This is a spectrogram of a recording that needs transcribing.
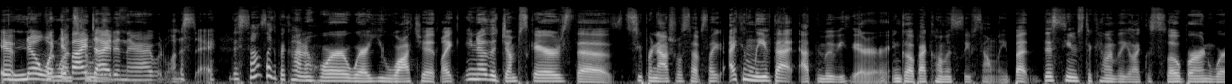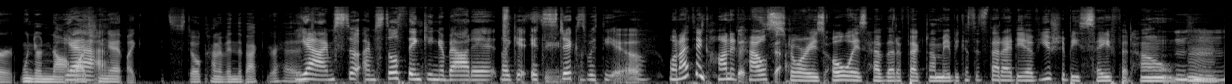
if, No one if wants I to died leave. in there, I would want to stay. This sounds like the kind of horror where you watch it, like you know, the jump scares, the supernatural stuff's like I can leave that at the movie theater and go back home and sleep soundly. But this seems to kind of be like the slow burn, where when you're not Yeah. watching it, like it's still kind of in the back of your head. Yeah, I'm still I'm still thinking about it. Like it, it sticks with you. Well, and I think haunted Good house stuff. stories always have that effect on me because it's that idea of you should be safe at home. Mm-hmm.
